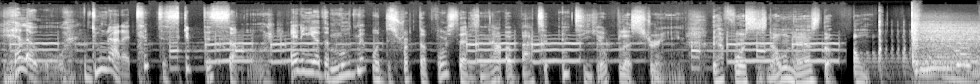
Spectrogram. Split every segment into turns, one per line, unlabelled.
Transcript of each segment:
Hello. Do not attempt to skip this song. Any other movement will disrupt the force that is now about to enter your bloodstream. That force is known as the funk.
